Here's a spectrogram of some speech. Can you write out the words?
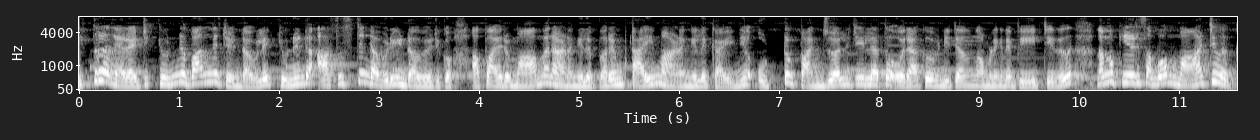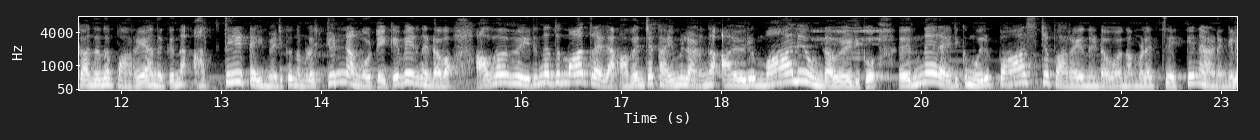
ഇത്ര നേരമായിട്ട് കുഞ്ഞ് വന്നിട്ടുണ്ടാവില്ലേ. കുഞ്ഞിന്റെ അസിസ്റ്റന്റ് അവിടെ ഉണ്ടാവുമായിരിക്കും. അപ്പൊ ആ ഒരു മാമനാണെങ്കിൽ പറയും ടൈം ആണെങ്കിൽ കഴിഞ്ഞ് ഒട്ടും പഞ്ച്വാലിറ്റി ഇല്ലാത്ത ഒരാൾക്ക് വേണ്ടിയിട്ടാണ് നമ്മളിങ്ങനെ വെയിറ്റ് ചെയ്യുന്നത്. നമുക്ക് ഈ ഒരു സംഭവം മാറ്റി വെക്കാമെന്ന് പറയാൻ നിൽക്കുന്ന അതേ ടൈമായിരിക്കും നമ്മൾ ക്യുൻ അങ്ങോട്ടേക്ക് വരുന്നുണ്ടാവുക. അവൻ വരുന്നത് മാത്രമല്ല അവന്റെ കൈമിലാണെങ്കിൽ ആ ഒരു മാല ഉണ്ടാവുമായിരിക്കും. എന്നേരായിരിക്കും ഒരു പാസ്റ്റ് പറയുന്നുണ്ടാവുക. നമ്മളെ ചെക്കനാണെങ്കിൽ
